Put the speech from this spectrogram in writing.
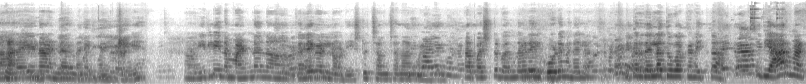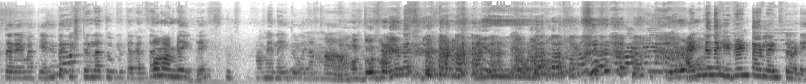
ನಾರಾಯಣ ಅಣ್ಣನ ಮನೆಗೆ ಬಂದಿದ್ದೀವಿ. ಇಲ್ಲಿ ನಮ್ಮ ಅಣ್ಣನ ಕಲೆಗಳು ನೋಡಿ ಎಷ್ಟು ಚಂದ ಚೆನ್ನಾಗಿ ಮಾಡಿದ್ದಾರೆ. ನಾ ಫಸ್ಟ್ ಬಂದಾಳೆ ಇಲ್ಲಿ ಗೋಡೆ ಮನೆಲ್ಲ ಈ ಥರದ್ದೆಲ್ಲ ಇತ್ತಾ? ಇದು ಯಾರು ಮಾಡ್ತಾರೆ ಮತ್ತೆ ಎಂತಕ್ಕೆ ಇಷ್ಟೆಲ್ಲ ತೂಗಿತಾರೆ ಅಂತ ಇದ್ದೆ ಆಮೇಲೆ ಇದು ನಮ್ಮ ಅಣ್ಣನ ಹಿಡನ್ ಟ್ಯಾಲೆಂಟ್ ನೋಡಿ.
